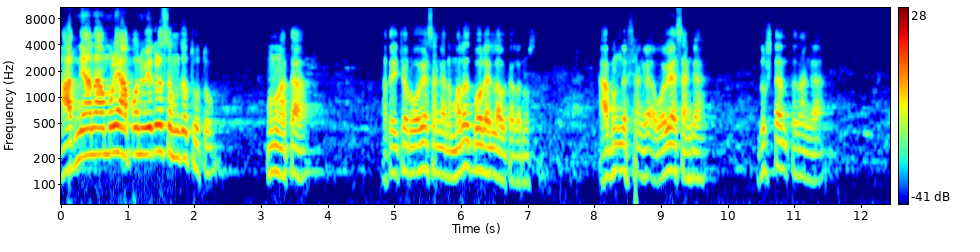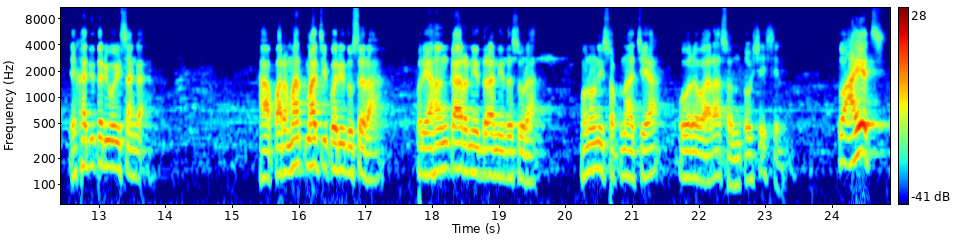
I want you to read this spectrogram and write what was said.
अज्ञानामुळे आपण वेगळं समजत होतो. म्हणून आता आता याच्यावर ओव्या सांगा ना मलाच बोलायला लावता का नुसतं? अभंग सांगा ओव्या सांगा दृष्टांत सांगा एखादी तरी ओळी सांगा. हा परमात्माची परी दुसरा परी अहंकार निद्रा निदसुरा म्हणून स्वप्नाच्या ओरवारा संतोषेशिनी. तो आहेच.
